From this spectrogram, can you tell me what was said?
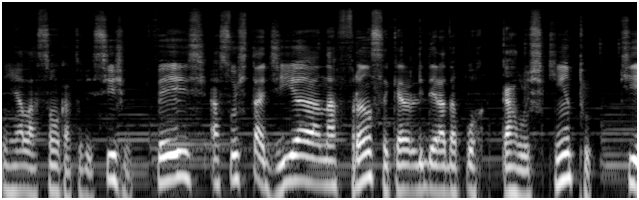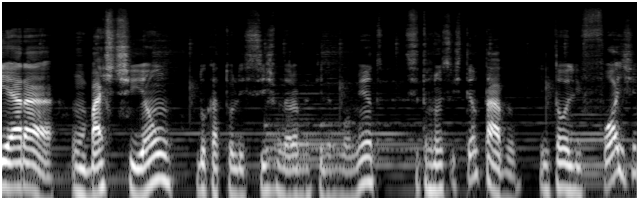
em relação ao catolicismo fez a sua estadia na França, que era liderada por Carlos V, que era um bastião do catolicismo na Europa naquele momento, se tornou insustentável. Então ele foge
